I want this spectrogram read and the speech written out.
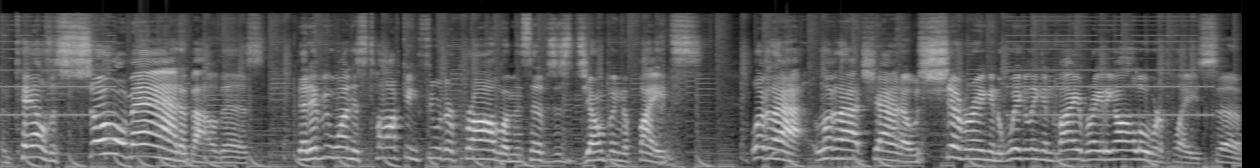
And Tails is so mad about this that everyone is talking through their problem instead of just jumping to fights. Look at that. Look at that Shadow shivering and wiggling and vibrating all over the place. Uh,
